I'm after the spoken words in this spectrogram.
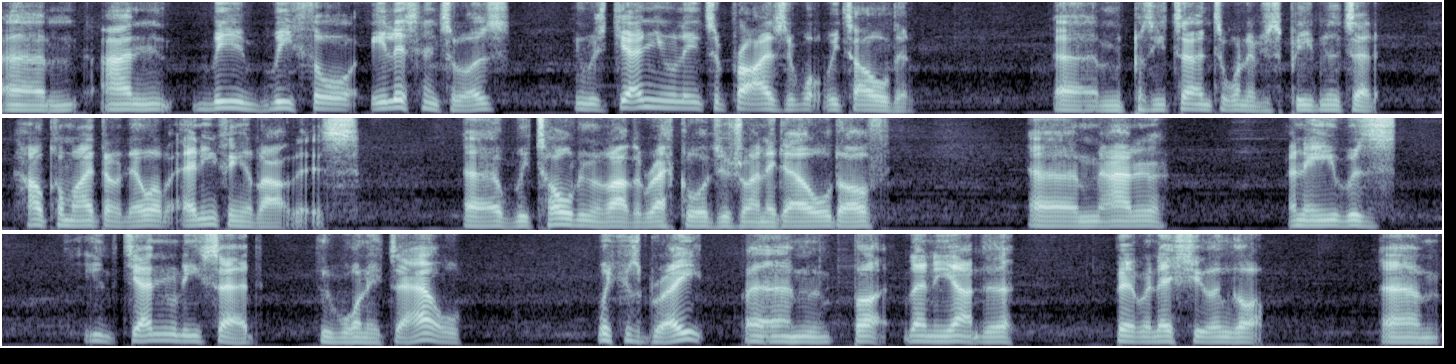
Um, and we, we thought he listened to us. He was genuinely surprised at what we told him um, because he turned to one of his people and said, How come I don't know anything about this? Uh, we told him about the records you're trying to get hold of Um, and, and he was, he genuinely said he wanted to help, which was great. Um, but then he had a bit of an issue and got um,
